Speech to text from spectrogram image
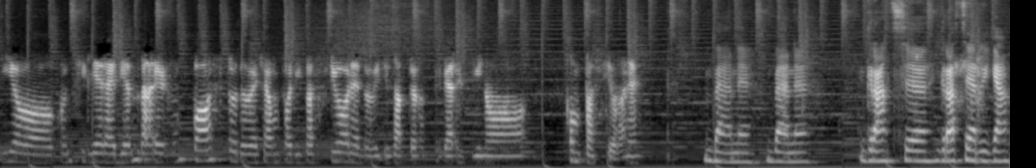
io consiglierei di andare in un posto dove c'è un po' di passione, dove ti sappiano spiegare il vino con passione. Bene, bene. Grazie, grazie Enrica.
